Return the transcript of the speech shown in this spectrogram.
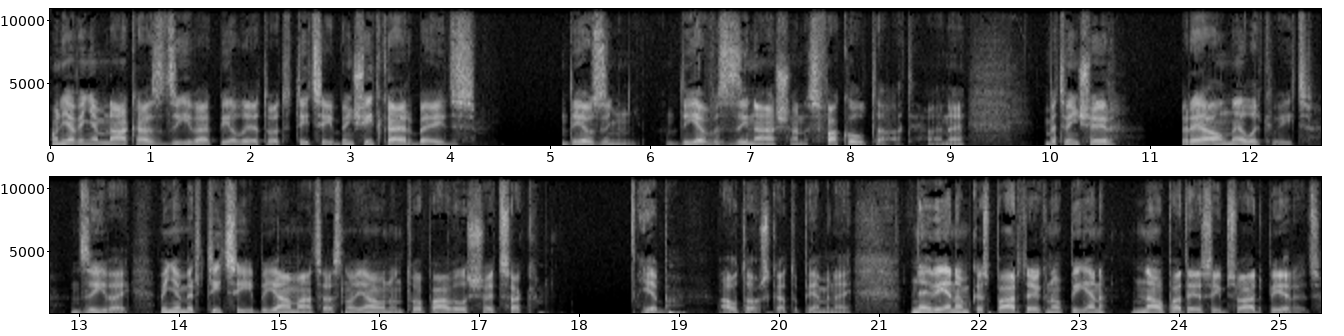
Un ja viņam nākās dzīvē pielietot ticību, viņš it kā ir beidzis dievziņu, dievas zināšanas fakultāti, vai ne? Bet viņš ir reāli nelikvīds dzīvei. Viņam ir ticība jāmācās no jauna, un to Pāvils šeit saka, jeb autors, kā tu pieminēji. Nevienam, kas pārtiek no piena, nav patiesības vārda pieredze.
